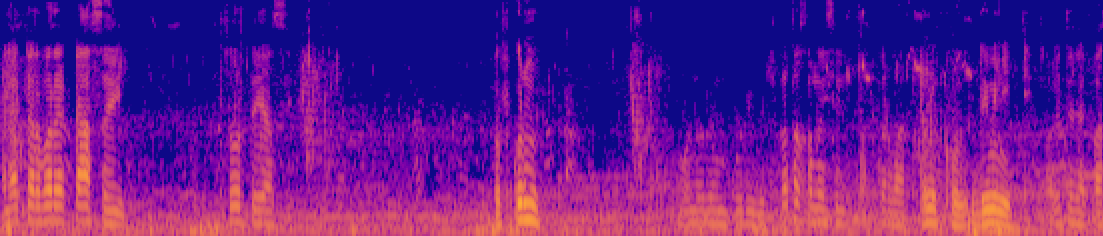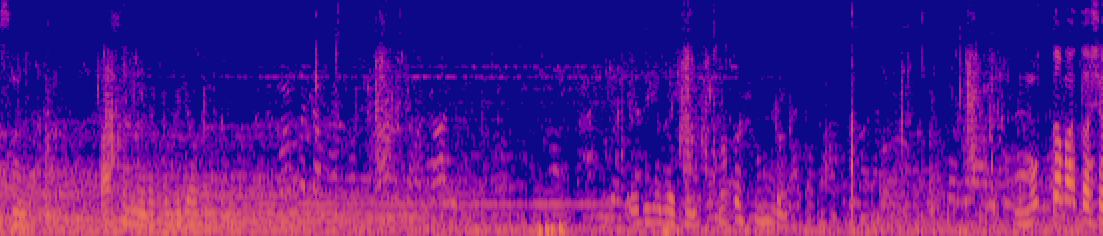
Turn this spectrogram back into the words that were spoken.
মানে একটার পর একটা আছেই, চড়তেই আছে। অফ মনোরম পরিবেশ। কতক্ষণ হয়েছে অফ করবার? অনেকক্ষণ দুই মিনিট। হইতে যাক পাঁচ মিনিট। পাঁচ মিনিট একটা ভিডিও হবে এদিকে দেখুন কত সুন্দর। মুক্ত বাতাসে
